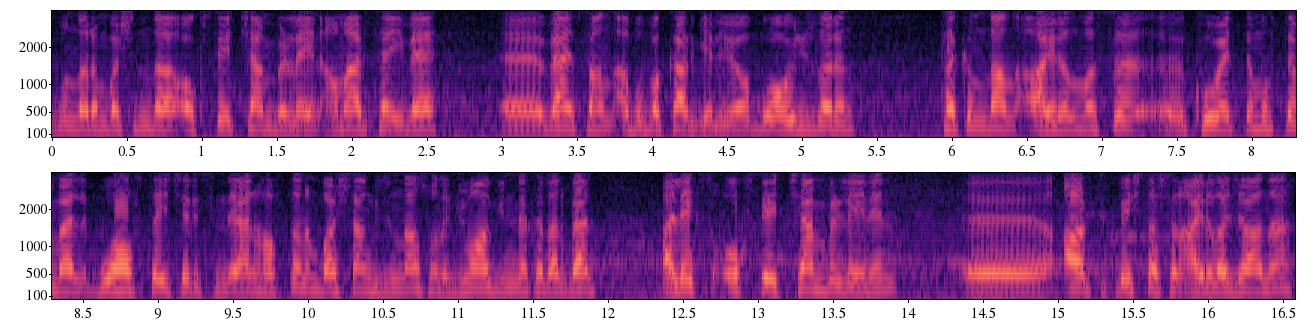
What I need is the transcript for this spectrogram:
Bunların başında Oxlade Chamberlain, Amartey ve e, Vincent Abubakar geliyor. Bu oyuncuların takımdan ayrılması e, kuvvetle muhtemel. Bu hafta içerisinde yani haftanın başlangıcından sonra Cuma gününe kadar ben Alex Oxlade Chamberlain'in e, artık Beşiktaş'tan ayrılacağını,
